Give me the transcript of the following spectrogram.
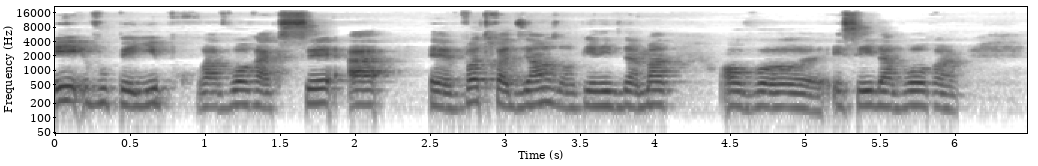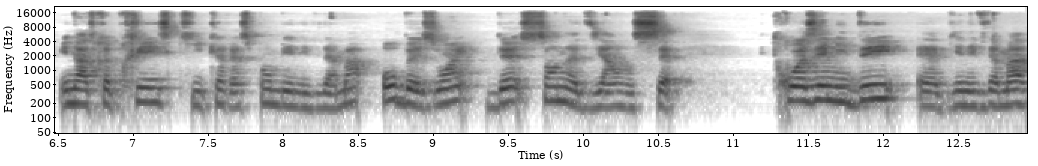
et vous payer pour avoir accès à euh, votre audience. Donc bien évidemment, on va essayer d'avoir un, une entreprise qui correspond bien évidemment aux besoins de son audience. Troisième idée, euh, bien évidemment,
